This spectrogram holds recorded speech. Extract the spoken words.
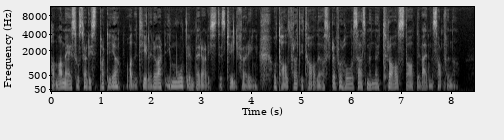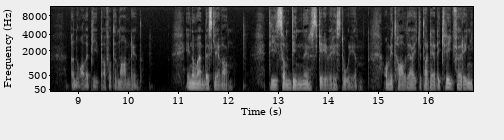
Han var med i Sosialistpartiet og hadde tidligere vært imot imperialistisk krigføring og talt for at Italia skulle forholde seg som en nøytral stat i verdenssamfunnet. Men nå hadde pipa fått en annen lyd. I november skrev han de som vinner, skriver historien. Om Italia ikke tar del i krigføring,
